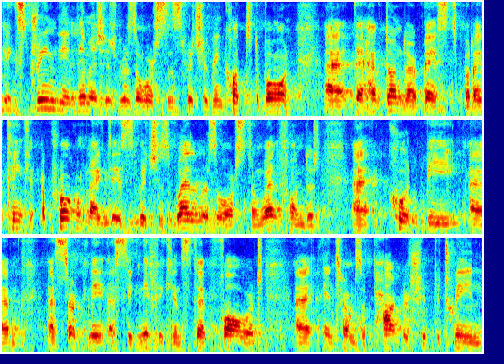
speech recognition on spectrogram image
extremely limited resources which have been cut to the bone, uh, they have done their best. But I think a programme like this, which is well resourced and well funded, uh, could be um, a, certainly a significant step forward uh, in terms of partnership between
